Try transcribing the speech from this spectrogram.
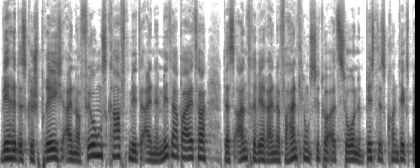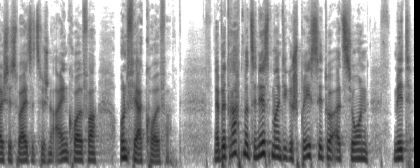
wäre das Gespräch einer Führungskraft mit einem Mitarbeiter, das andere wäre eine Verhandlungssituation im Business-Kontext beispielsweise zwischen Einkäufer und Verkäufer. Da betrachten wir zunächst mal die Gesprächssituation mit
